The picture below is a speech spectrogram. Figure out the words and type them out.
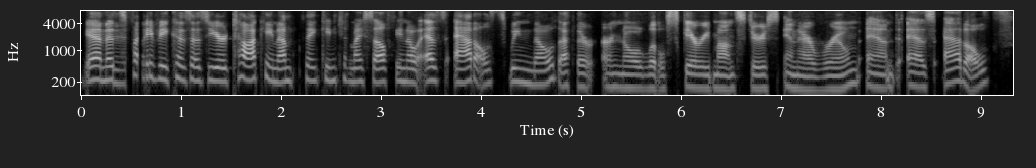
Yeah, and it's funny because as you're talking, I'm thinking to myself, you know, as adults, we know that there are no little scary monsters in our room. And as adults,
